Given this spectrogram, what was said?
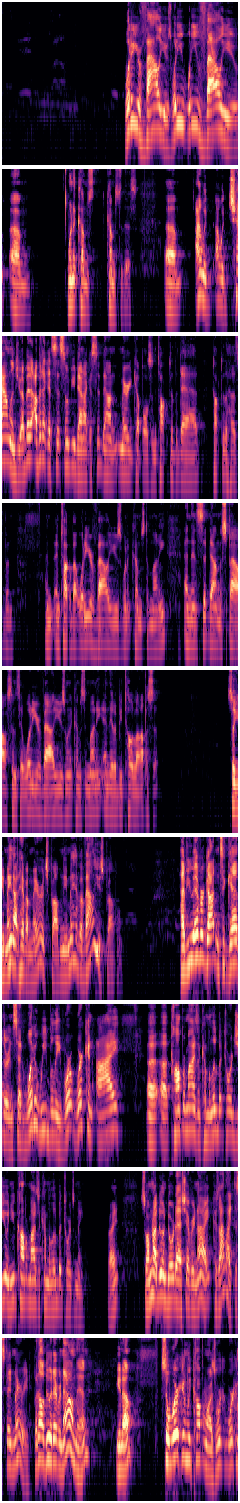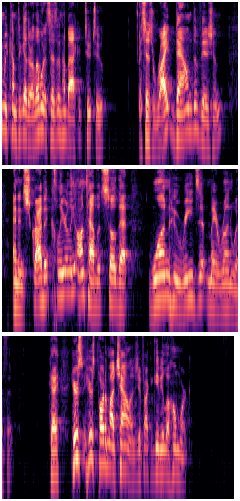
What are your values? What do you, what do you value um, when it comes, comes to this? Um, I, would, I would challenge you. I bet, I bet I could sit some of you down. I could sit down, married couples, and talk to the dad, talk to the husband and, and talk about what are your values when it comes to money, and then sit down the spouse and say, What are your values when it comes to money? And they would be total opposite. So you may not have a marriage problem, you may have a values problem. Have you ever gotten together and said, What do we believe? Where, where can I uh, uh, compromise and come a little bit towards you, and you compromise and come a little bit towards me? Right? So I'm not doing DoorDash every night because I like to stay married, but I'll do it every now and then, you know? So where can we compromise? Where, where can we come together? I love what it says in Habakkuk 2 2. It says, write down the vision and inscribe it clearly on tablets so that one who reads it may run with it. Okay? Here's, here's part of my challenge, if I could give you a little homework.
